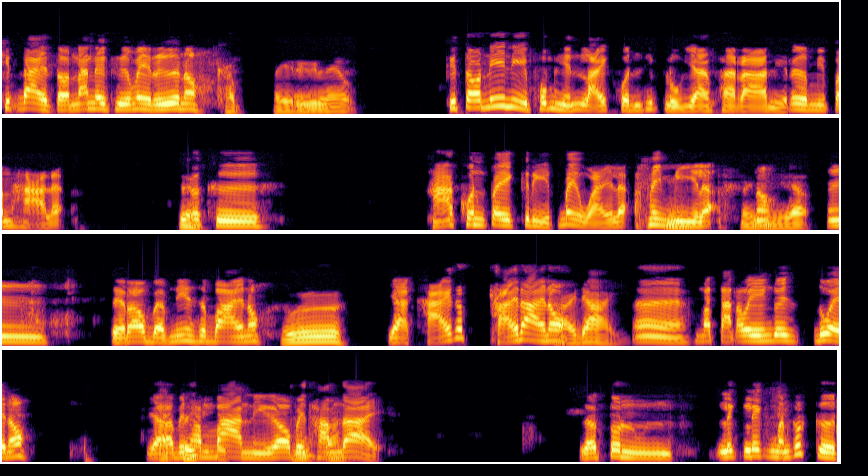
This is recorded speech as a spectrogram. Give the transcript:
คิดได้ตอนนั้นก็คือไม่รื้อเนาะครับ ไม่รื้อแล้ว คือตอนนี้นี่ผมเห็นหลายคนที่ปลูกยางพารานี่เริ่มมีปัญหาแล้วแล้วก็คือ หาคนไปกรีดไม่ไหวแล้ว ไม่มีแล้วไม่เนาะมีแล้ว อืม แต่เราแบบนี้สบายเนาะเอออยากขายก็ขายได้เนาะขายได้อ่ามาตัดเอาเองด้วยด้วยเนาะอยากเอาไปตัดไปทำบ้านนี่ก็เอาไปปลูกทำบ้านได้ แล้วต้นเล็กๆ มันก็เกิด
